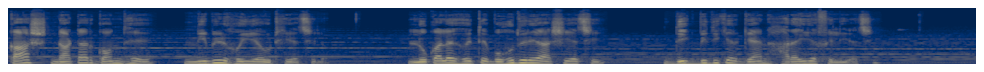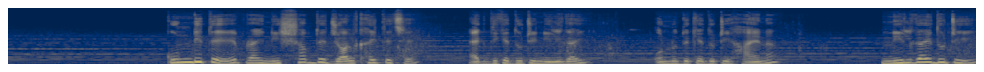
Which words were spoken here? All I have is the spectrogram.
কাশ নাটার গন্ধে নিবিড় হইয়া উঠিয়াছিল। লোকালয় হইতে বহুদূরে আসিয়াছি, দিকবিদিকের জ্ঞান হারাইয়া ফেলিয়াছি। কুণ্ডিতে প্রায় নিঃশব্দে জল খাইতেছে, একদিকে দুটি নীলগাই, অন্যদিকে দুটি হায়না। নীলগাই দুটি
